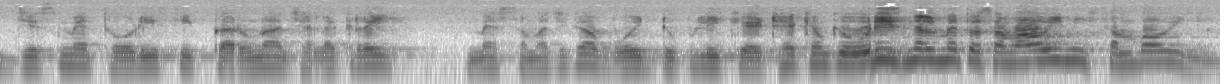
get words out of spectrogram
जिसमें थोड़ी सी करुणा झलक रही, मैं समझ गया, वही डुप्लीकेट है, क्योंकि ओरिजिनल में तो संभव ही नहीं, संभव ही नहीं।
